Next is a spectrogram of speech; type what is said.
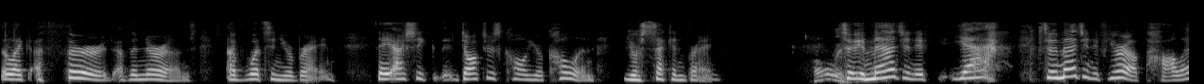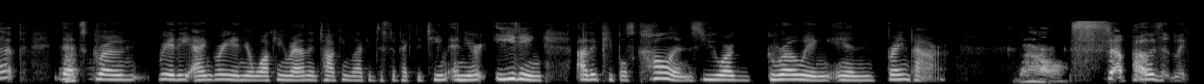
like a third of the neurons of what's in your brain? They actually, doctors call your colon your second brain. Holy so imagine if, yeah. So imagine if you're a polyp that's grown really angry and you're walking around and talking like a disaffected team and you're eating other people's colons, you are growing in brain power. Wow. Supposedly.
